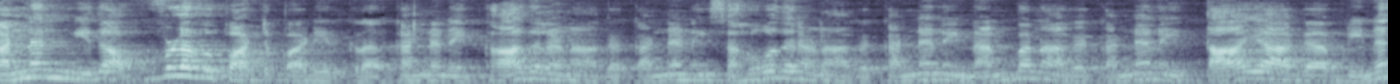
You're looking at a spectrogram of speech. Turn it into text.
கண்ணன் மீது அவ்வளவு பாட்டு பாடியிருக்கிறார். கண்ணனை காதலனாக கண்ணனை சகோதரனாக கண்ணனை நண்பனாக கண்ணனை தாயாக அப்படின்னு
